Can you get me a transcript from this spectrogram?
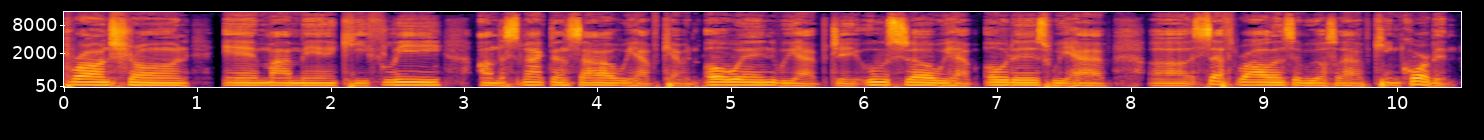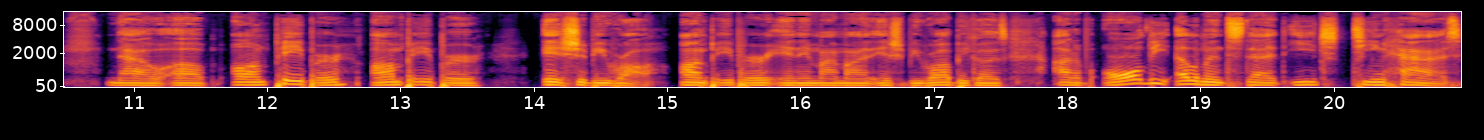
Braun Strowman, and my man Keith Lee. On the SmackDown side, we have Kevin Owen, we have Jay Uso, we have Otis, we have uh, Seth Rollins, and we also have King Corbin. Now, uh, on paper, on paper, it should be Raw on paper and in my mind it should be raw because out of all the elements that each team has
